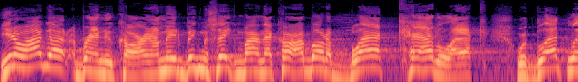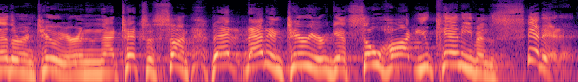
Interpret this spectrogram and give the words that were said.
you know, I got a brand new car and I made a big mistake in buying that car. I bought a black Cadillac with black leather interior and in that Texas sun, that, that interior gets so hot you can't even sit in it.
